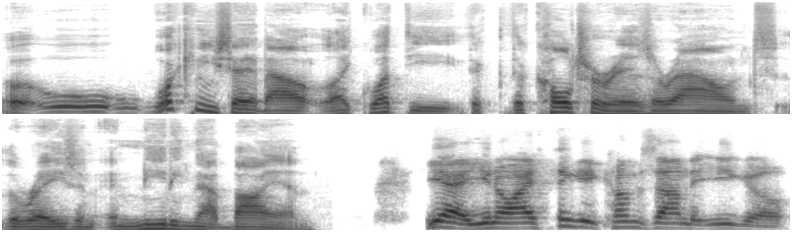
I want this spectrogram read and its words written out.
Uh, what can you say about like what the the, the culture is around the Rays and, and needing that buy-in? Yeah, you know, I think it comes down to ego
